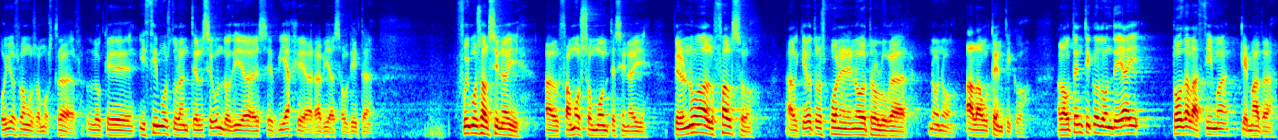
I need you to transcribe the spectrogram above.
Hoy os vamos a mostrar lo que hicimos durante el segundo día, ese viaje a Arabia Saudita. Fuimos al Sinaí, al famoso monte Sinaí, pero no al falso, al que otros ponen en otro lugar, no, no, al auténtico, al auténtico donde hay toda la cima quemada,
